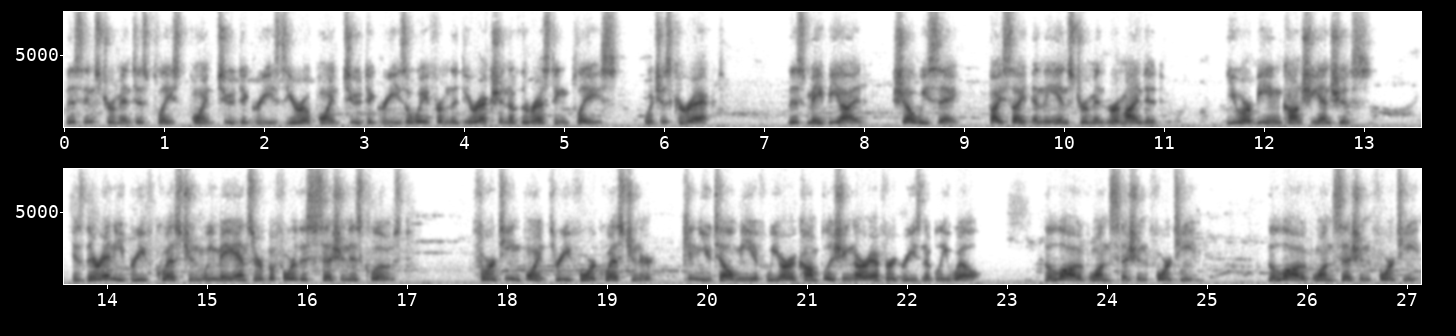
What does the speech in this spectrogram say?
This instrument is placed 0.2 degrees 0.2 degrees away from the direction of the resting place, which is correct. This may be eyed, shall we say, by sight and the instrument reminded. You are being conscientious. Is there any brief question we may answer before this session is closed? 14.34 Questioner Can you tell me if we are accomplishing our effort reasonably well? The Law of One Session 14. The Law of One Session 14.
